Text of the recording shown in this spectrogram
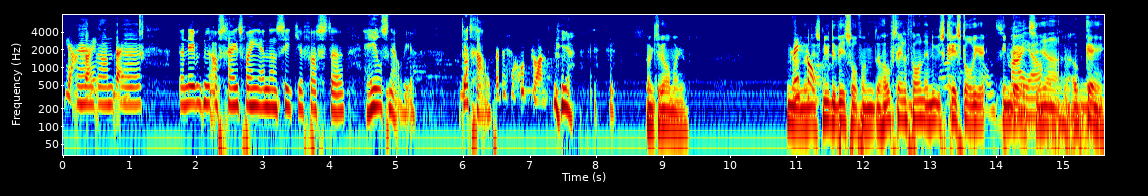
Ja, fijn. En dan, fijn. dan neem ik nu afscheid van je en dan zit je vast heel snel weer. Tot ja, gauw. dat is een goed plan. Ja. Dankjewel, Mario. Nou, dan is nu de wissel van de hoofdtelefoon en nu is Christel weer in beeld. Ja, oké. Okay.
